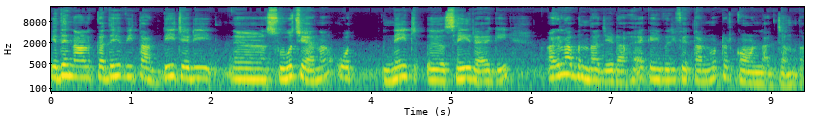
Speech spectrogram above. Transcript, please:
ਇਹਦੇ ਨਾਲ ਕਦੇ ਵੀ ਤੁਹਾਡੀ ਜਿਹੜੀ ਸੋਚ ਹੈ ਨਾ, ਉਹ ਨਹੀਂ ਸਹੀ ਰਹੇਗੀ। ਅਗਲਾ ਬੰਦਾ ਜਿਹੜਾ ਹੈ, ਕਈ ਵਾਰੀ ਫਿਰ ਤੁਹਾਨੂੰ ਟਰਕਾਉਣ ਲੱਗ ਜਾਂਦਾ।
